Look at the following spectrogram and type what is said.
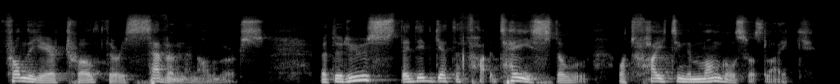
from the year 1237 and onwards. But the Rus, they did get a taste of what fighting the Mongols was like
